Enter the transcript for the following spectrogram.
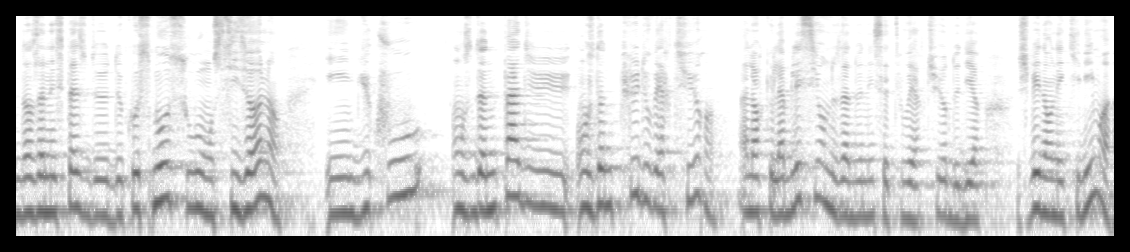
dans un espèce de, de cosmos où on s'isole, et du coup, on se se donne plus d'ouverture, alors que la blessure nous a donné cette ouverture de dire je vais dans l'équilibre.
